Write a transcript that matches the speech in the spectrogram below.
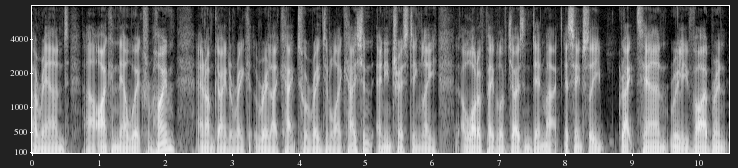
around uh, I can now work from home and I'm going to re- relocate to a regional location. And interestingly, a lot of people have chosen Denmark. Essentially, great town, really vibrant,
